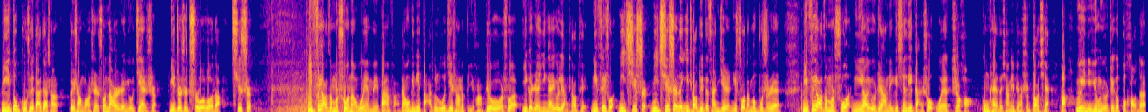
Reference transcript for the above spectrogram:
你都鼓吹大家上北上广深，说那儿人有见识，你这是赤裸裸的歧视。你非要这么说呢，我也没办法。但我给你打个逻辑上的比方，比如我说一个人应该有两条腿，你非说你歧视，你歧视那一条腿的残疾人，你说他们不是人，你非要这么说，你要有这样的一个心理感受，我也只好公开的向你表示道歉啊，为你拥有这个不好的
